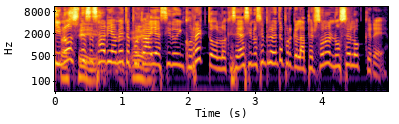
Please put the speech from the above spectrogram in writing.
y no es necesariamente porque eh. haya sido incorrecto o lo que sea, sino simplemente porque la persona no se lo cree.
